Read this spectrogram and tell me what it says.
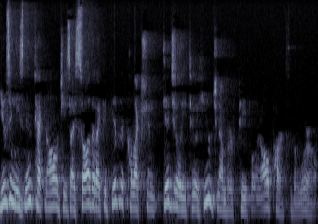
Using these new technologies, I saw that I could give the collection digitally to a huge number of people in all parts of the world.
